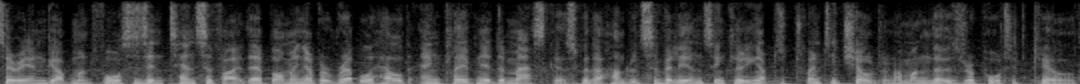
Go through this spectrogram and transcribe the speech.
Syrian government forces intensify their bombing of a rebel-held enclave near Damascus with 100 civilians, including up to 20 children, among those reported killed.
